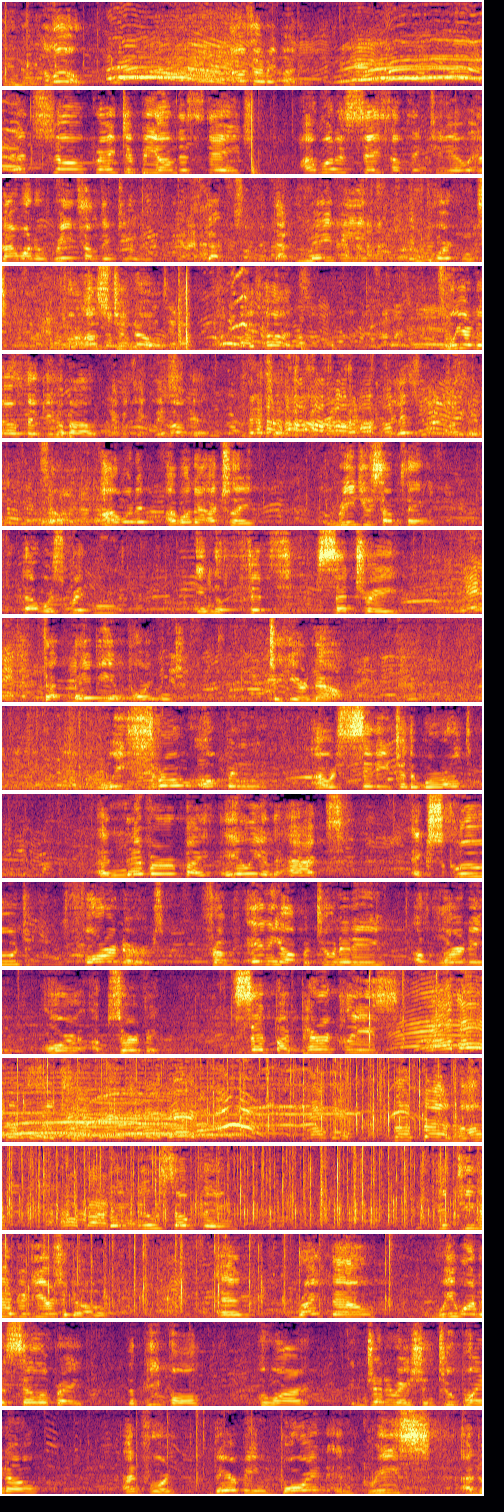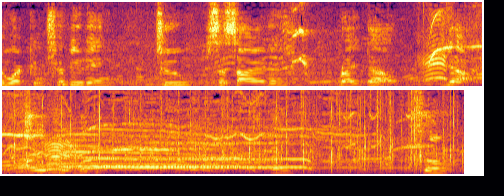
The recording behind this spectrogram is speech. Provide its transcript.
Hello. Hello. How's everybody? It's so great to be on this stage. I want to say something to you, and I want to read something to you that, that may be important for us to know. Because we are now thinking about. Let me take this. Okay. So, so I want to. I want to actually read you something that was written in the fifth century that may be important to hear now. We throw open our city to the world and never by alien acts exclude foreigners from any opportunity of learning or observing. Said by Pericles, Bravo! 5th century. Bravo! Not bad, huh? Not bad. They knew something 1,500 years ago, and right now we want to celebrate the people who are in generation 2.0 and for their being born in Greece and who are contributing to society right now. Yeah, I agree with you. And so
